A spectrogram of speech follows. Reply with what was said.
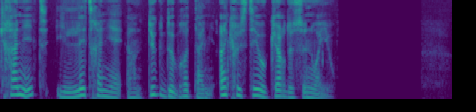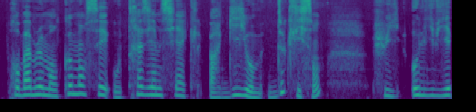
granit, il étreignait un duc de Bretagne incrusté au cœur de ce noyau. Probablement commencé au XIIIe siècle par Guillaume de Clisson, puis Olivier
